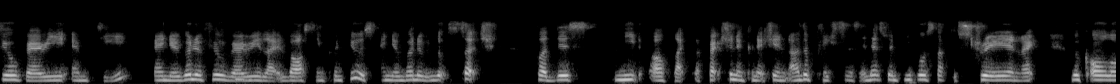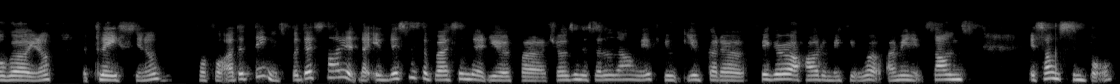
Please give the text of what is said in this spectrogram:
feel very empty and you're going to feel very like lost and confused and you're going to look search for this need of like affection and connection in other places. And that's when people start to stray and like look all over you know the place you know for, for other things. But that's not it. Like if this is the person that you've uh, chosen to settle down with you you've got to figure out how to make it work. I mean it sounds it sounds simple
